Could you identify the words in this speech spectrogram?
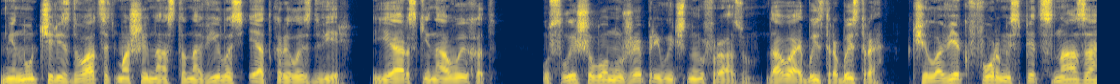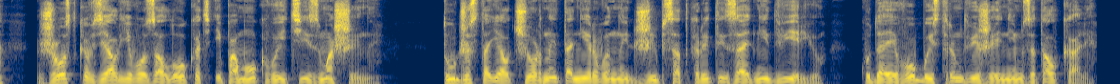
Минут через двадцать машина остановилась и открылась дверь. «Ярский, на выход!» Услышал он уже привычную фразу. «Давай, быстро, быстро!» Человек в форме спецназа жестко взял его за локоть и помог выйти из машины. Тут же стоял черный тонированный джип с открытой задней дверью, куда его быстрым движением затолкали.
